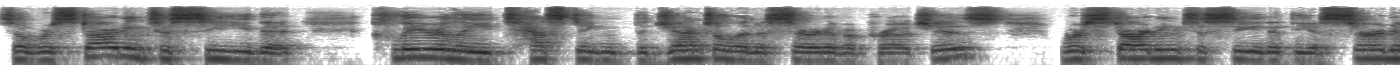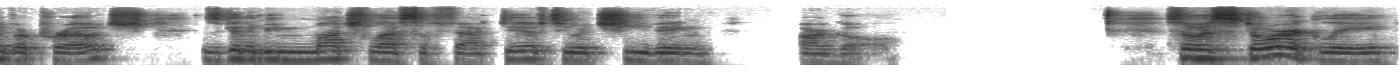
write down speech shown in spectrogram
So we're starting to see that clearly testing the gentle and assertive approaches, we're starting to see that the assertive approach is going to be much less effective to achieving our goal. So historically,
